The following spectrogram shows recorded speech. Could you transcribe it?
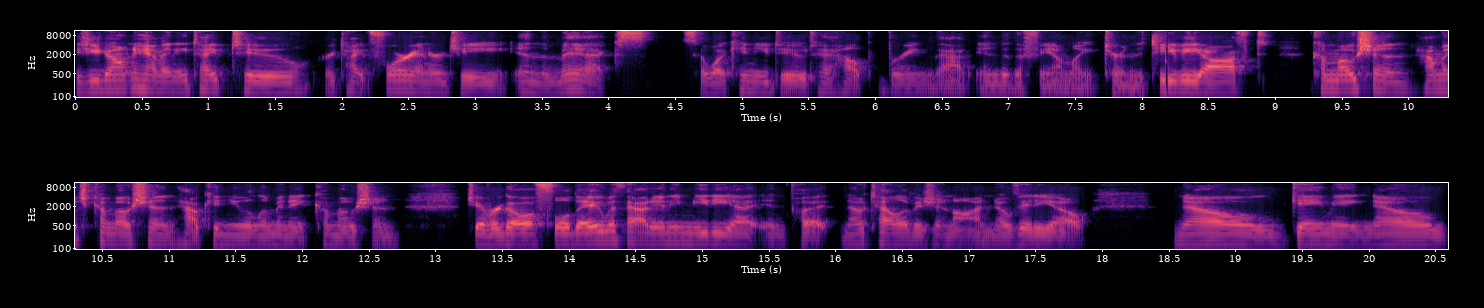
Because you don't have any type two or type four energy in the mix. So, what can you do to help bring that into the family? Turn the TV off, commotion. How much commotion? How can you eliminate commotion? Do you ever go a full day without any media input? No television on no video no gaming no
